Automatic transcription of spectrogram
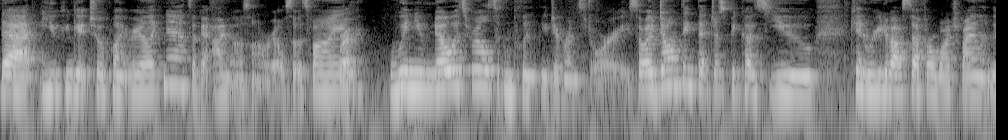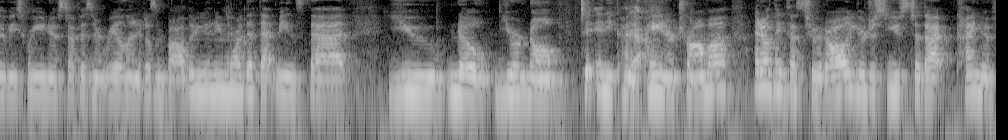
that you can get to a point where you're like, nah, it's okay. I know it's not real, so it's fine. Right. When you know it's real, it's a completely different story. So I don't think that just because you can read about stuff or watch violent movies where you know stuff isn't real and it doesn't bother you anymore, that that means that you know you're numb to any kind Yeah. of pain or trauma. I don't think that's true at all. You're just used to that kind of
